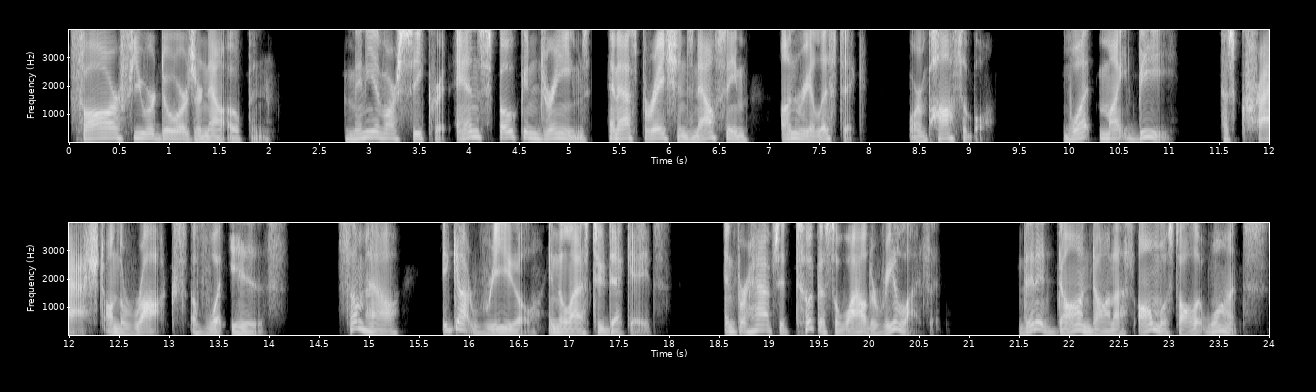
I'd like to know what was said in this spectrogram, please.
Far fewer doors are now open. Many of our secret and spoken dreams and aspirations now seem unrealistic or impossible. What might be has crashed on the rocks of what is. Somehow, It got real in the last two decades, and perhaps it took us a while to realize it. Then it dawned on us almost all at once.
